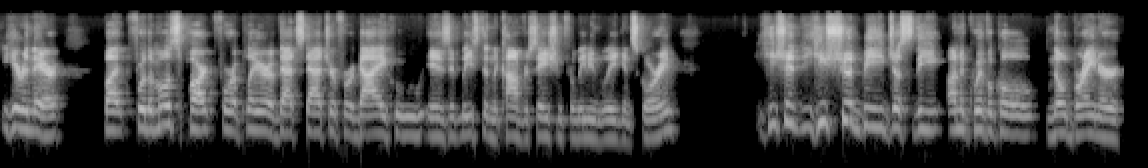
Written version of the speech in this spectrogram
here and there. But for the most part, for a player of that stature, for a guy who is at least in the conversation for leading the league in scoring, he should he should be just the unequivocal no brainer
